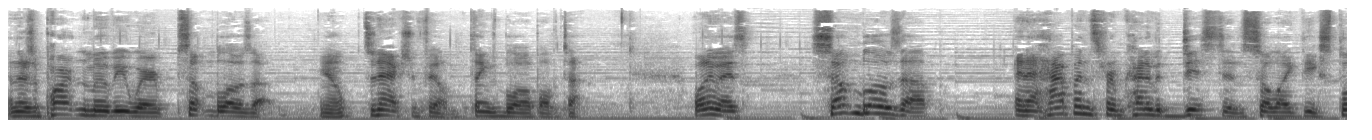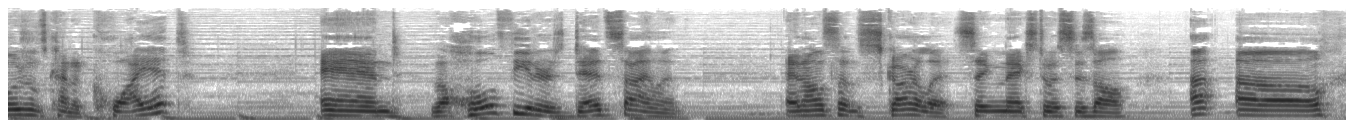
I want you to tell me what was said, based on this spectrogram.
and there's a part in the movie where something blows up. You know, it's an action film. Things blow up all the time. Well, anyways, something blows up, and it happens from kind of a distance. So, like, the explosion's kind of quiet, and the whole theater is dead silent. And all of a sudden, Scarlet sitting next to us is all, uh oh.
